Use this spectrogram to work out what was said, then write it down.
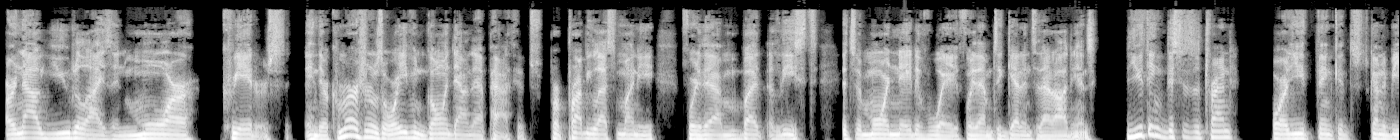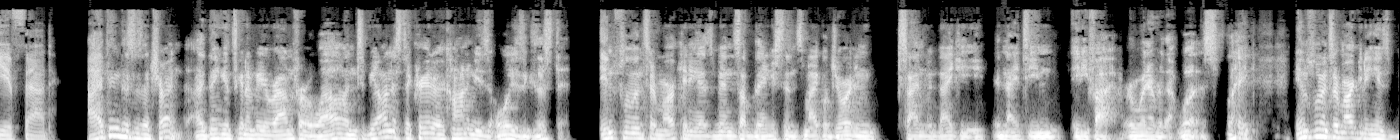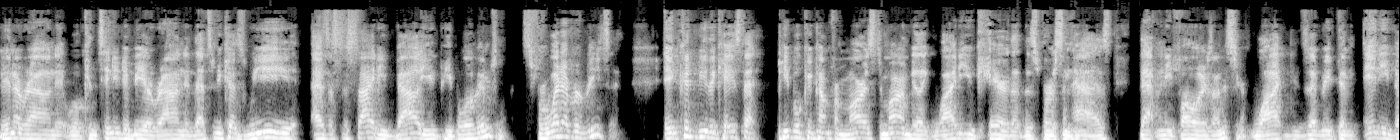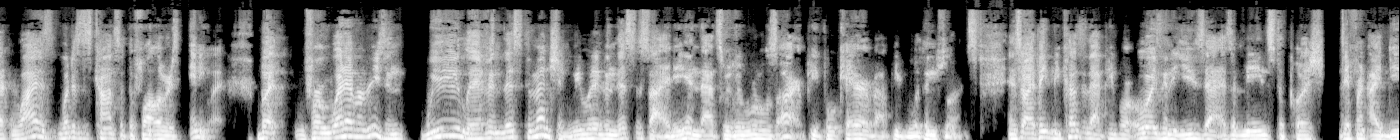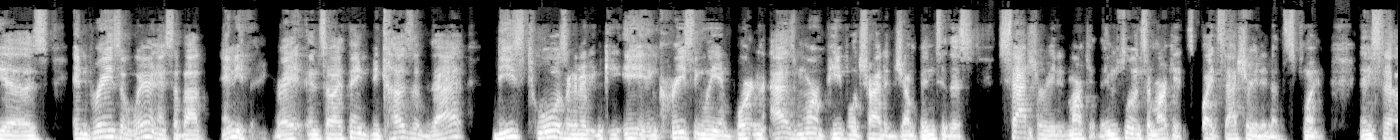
are now utilizing more creators in their commercials or even going down that path. It's probably less money for them, but at least it's a more native way for them to get into that audience. Do you think this is a trend or do you think it's going to be a fad? I think this is a trend. I think it's going to be around for a while. And to be honest, the creator economy has always existed. Influencer marketing has been something since Michael Jordan signed with Nike in 1985 or whenever that was. Like influencer marketing has been around. It will continue to be around. And that's because we as a society value people of influence for whatever reason. It could be the case that people could come from Mars tomorrow and be like, why do you care that this person has that many followers on Instagram? Why does that make them any better? Why is, what is this concept of followers anyway? But for whatever reason, we live in this dimension. We live in this society and that's where the rules are. People care about people with influence. And so I think because of that, people are always going to use that as a means to push different ideas and raise awareness about anything. Right. And so I think because of that, these tools are going to be eh, increasingly important as more people try to jump into this saturated market. The influencer market is quite saturated at this point. And so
